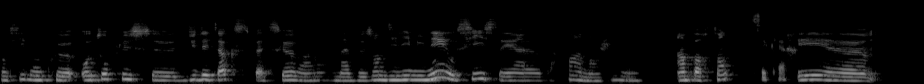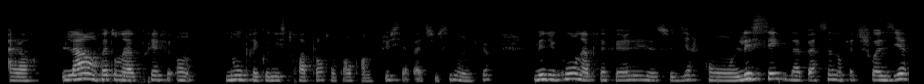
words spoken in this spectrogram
aussi, donc autour plus du détox, parce que ben, on a besoin d'éliminer aussi, c'est parfois un enjeu important. C'est clair. Et alors là, en fait, on a préféré, nous, on préconise trois plantes, on peut en prendre plus, il n'y a pas de souci dans une cure. Mais du coup, on a préféré se dire qu'on laissait la personne en fait choisir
